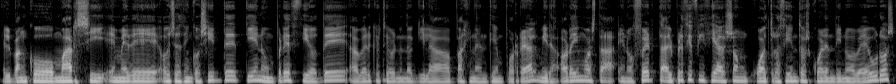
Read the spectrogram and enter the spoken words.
el banco Marcy MD857 tiene un precio de, a ver que estoy abriendo aquí la página en tiempo real, mira, ahora mismo está en oferta, el precio oficial son 449 euros,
